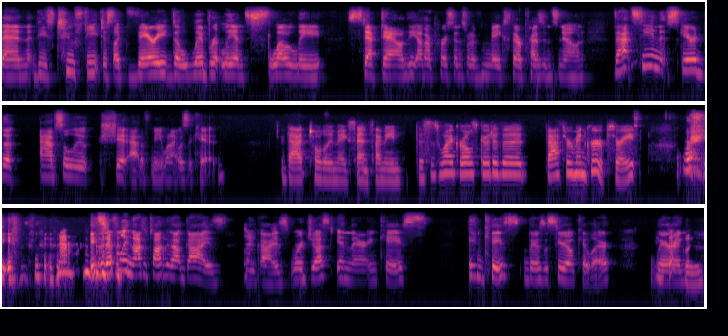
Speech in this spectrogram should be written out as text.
then these two feet just like very deliberately and slowly step down the other person sort of makes their presence known. That scene scared the absolute shit out of me when i was a kid. That totally makes sense. I mean this is why girls go to the bathroom in groups right? Right. It's definitely not to talk about guys you guys. We're just in there in case in case there's a serial killer wearing. Exactly.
